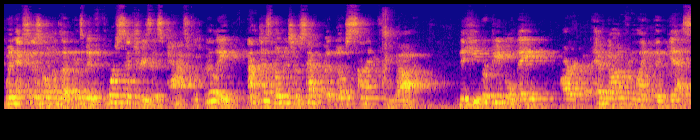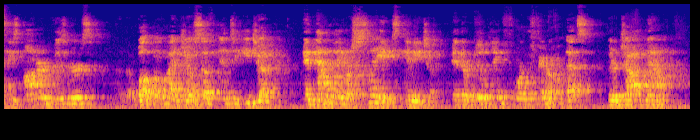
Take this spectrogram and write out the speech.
When Exodus opens up, it's been four centuries that's passed with really not just no mention of Sabbath, but no sign from God. The Hebrew people, they are have gone from like the guests, these honored visitors, welcomed by Joseph into Egypt, and now they are slaves in Egypt, and they're building for the Pharaoh. That's their job now.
